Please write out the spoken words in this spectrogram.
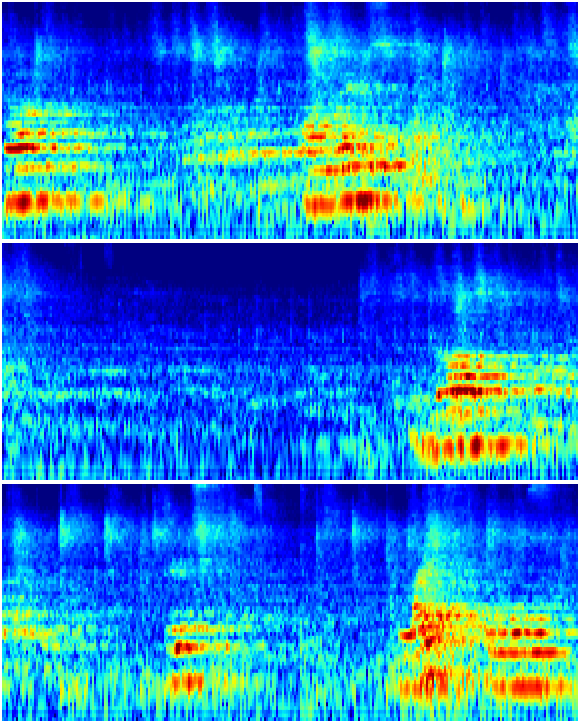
shall always draw its life force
